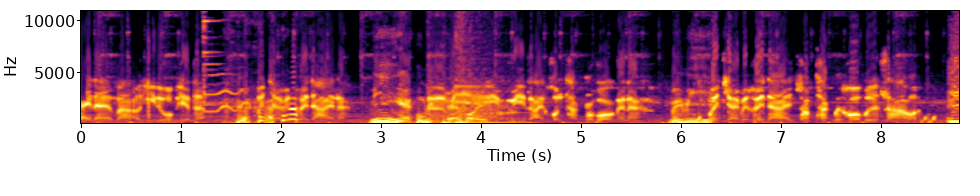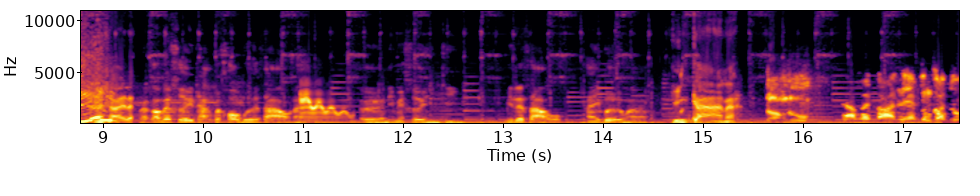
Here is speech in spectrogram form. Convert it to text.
ใจได้เปล่าฮีโร่เพชรอะไว้ใจไม่ค่อยได้นะนี่ไงผมถึงแพ้บ่อย มีมีหลายคนทักมาบอกเลยนะไม่มี ไว้ใจไม่ค่อยได้ ชอบทักไปขอเบอร์สาวอะไม่ใช่แหละแล้วก็ไม่เคยทักไปขอเบอร์สาวนะ เอออันนี้ไม่เคยจริงๆ มีแต่สาวให้เบอร์มา กิ้งก้านะ ลองดูเอาไปก่อนเลยเพิ่งกดดู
